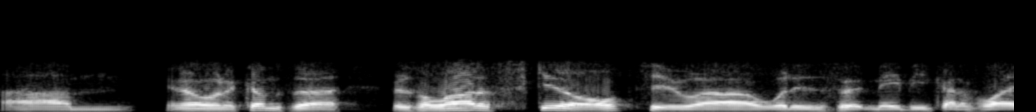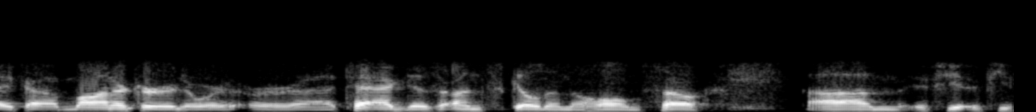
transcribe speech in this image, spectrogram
um, you know when it comes to there's a lot of skill to uh, what is maybe kind of like uh, monikered or, or uh, tagged as unskilled in the home. So um, if you if you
